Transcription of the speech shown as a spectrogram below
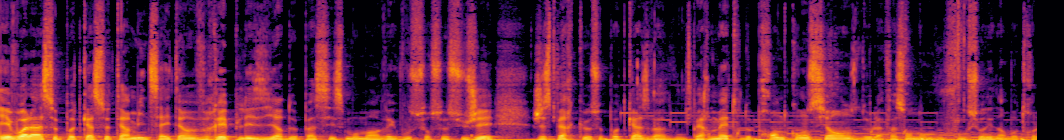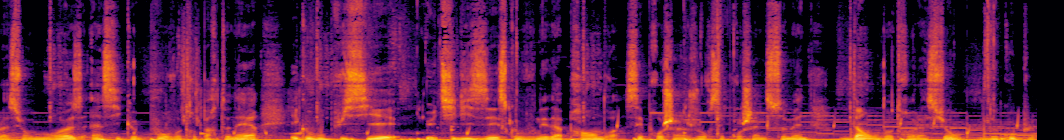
Et voilà, ce podcast se termine. Ça a été un vrai plaisir de passer ce moment avec vous sur ce sujet. J'espère que ce podcast va vous permettre de prendre conscience de la façon dont vous fonctionnez dans votre relation amoureuse ainsi que pour votre partenaire et que vous puissiez utiliser ce que vous venez d'apprendre ces prochains jours, ces prochaines semaines dans votre relation de couple.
